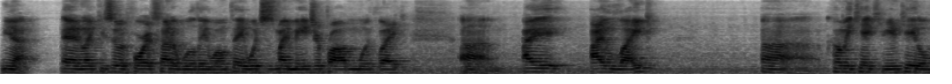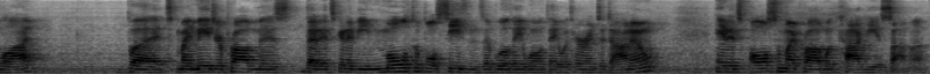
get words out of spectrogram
Yeah, and like you said before, it's not a will they won't they, which is my major problem with like, um, I I like uh, Komi can't communicate a lot, but my major problem is that it's going to be multiple seasons of will they won't they with her and Tadano, and it's also my problem with Kaguya-sama.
